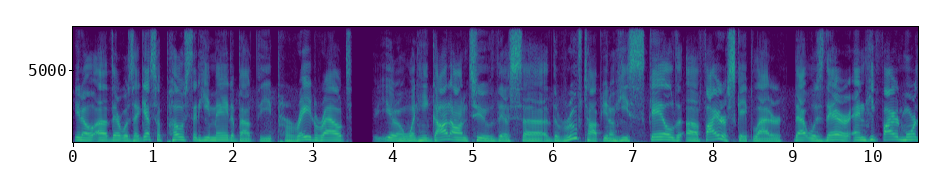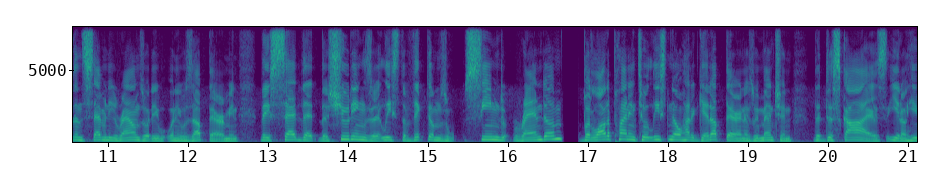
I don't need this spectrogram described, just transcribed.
you know, uh, there was, I guess, a post that he made about the parade route. You know, when he got onto this uh, the rooftop, you know, he scaled a fire escape ladder that was there, and he fired more than seventy rounds when he when he was up there. I mean, they said that the shootings, or at least the victims, seemed random, but a lot of planning to at least know how to get up there. And as we mentioned, the disguise, you know, he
